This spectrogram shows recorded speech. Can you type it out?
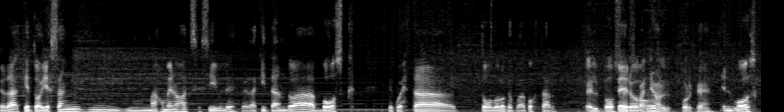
¿verdad? Que todavía están mm, más o menos accesibles, ¿verdad? Quitando a Bosk, que cuesta todo lo que pueda costar. el pero- español, ¿por qué? El Bosk,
